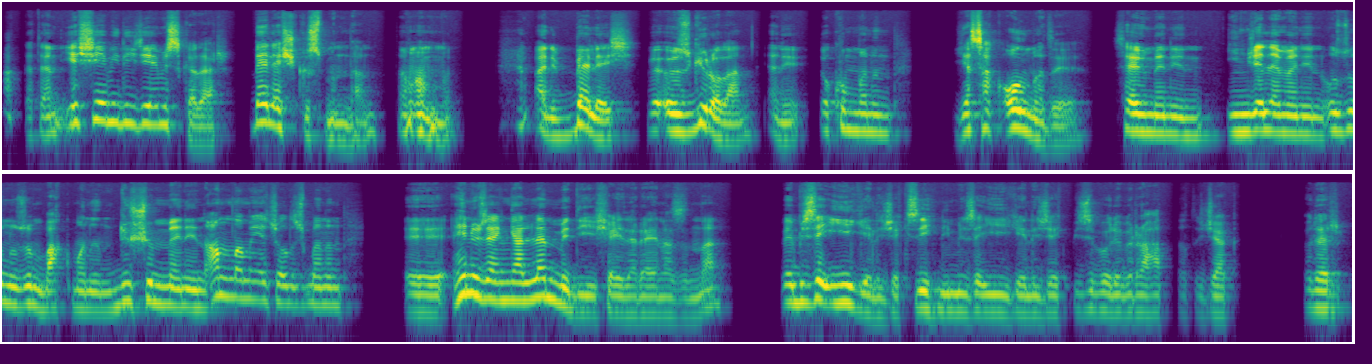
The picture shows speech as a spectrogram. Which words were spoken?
hakikaten yaşayabileceğimiz kadar beleş kısmından tamam mı? Hani beleş ve özgür olan yani dokunmanın yasak olmadığı, sevmenin, incelemenin, uzun uzun bakmanın, düşünmenin, anlamaya çalışmanın e, henüz engellenmediği şeylere en azından ve bize iyi gelecek, zihnimize iyi gelecek, bizi böyle bir rahatlatacak, böyle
